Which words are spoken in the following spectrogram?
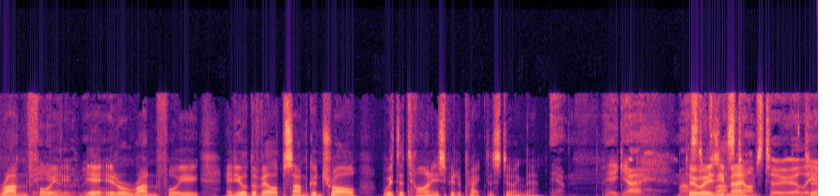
run for you. Yeah, more. it'll run for you, and you'll develop some control with the tiniest bit of practice doing that. Yep. There you go. Too easy, mate. times two early Too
